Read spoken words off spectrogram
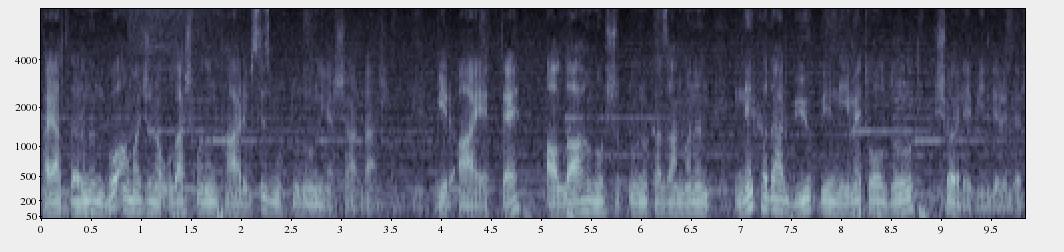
hayatlarının bu amacına ulaşmanın tarifsiz mutluluğunu yaşarlar. Bir ayette Allah'ın hoşnutluğunu kazanmanın ne kadar büyük bir nimet olduğu şöyle bildirilir.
